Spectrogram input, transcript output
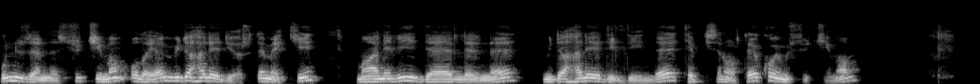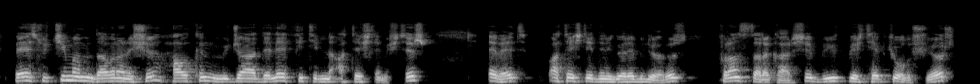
Bunun üzerine Sütçü İmam olaya müdahale ediyor. Demek ki manevi değerlerine müdahale edildiğinde tepkisini ortaya koymuş Sütçü İmam. B. Sütçü İmam'ın davranışı halkın mücadele fitilini ateşlemiştir. Evet, ateşlediğini görebiliyoruz. Fransızlara karşı büyük bir tepki oluşuyor.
